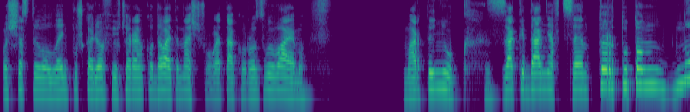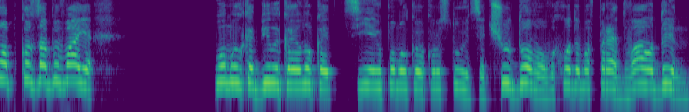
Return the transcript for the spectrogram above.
Пощастило. Лень Пушкарьов, Вівчаренко. Давайте нашу атаку розвиваємо. Мартинюк. Закидання в центр. Тут он Нопко забиває. Помилка Білика і Онопка цією помилкою користуються. Чудово! Виходимо вперед. 2-1.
